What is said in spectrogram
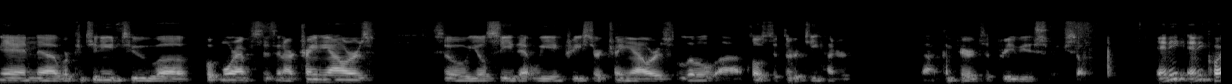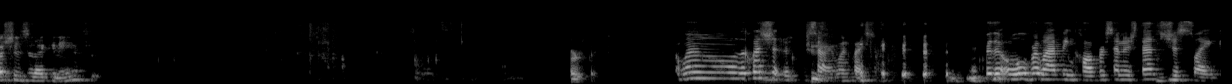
And uh, we're continuing to uh, put more emphasis in our training hours. So you'll see that we increased our training hours a little uh, close to 1,300 uh, compared to previously. So, any any questions that I can answer? Perfect. Well, the question, sorry, one question. For the overlapping call percentage, that's just like,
